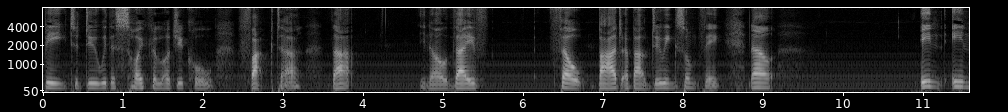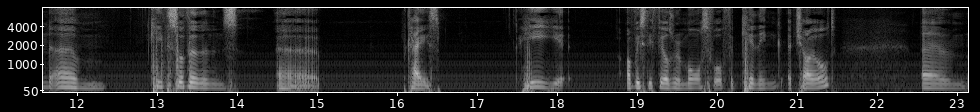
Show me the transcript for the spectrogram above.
be to do with a psychological factor that you know they've felt bad about doing something. Now, in in um, Keith Sutherland's uh, case, he obviously feels remorseful for killing a child. Um,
